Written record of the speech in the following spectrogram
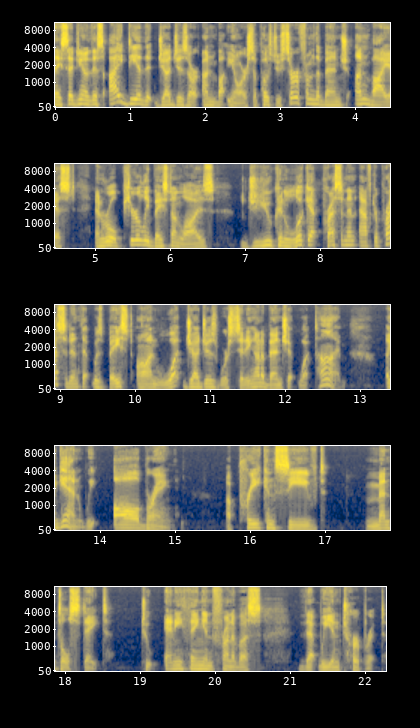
they said, you know, this idea that judges are, unbi- you know, are supposed to serve from the bench, unbiased, and rule purely based on law is you can look at precedent after precedent that was based on what judges were sitting on a bench at what time. Again, we all bring a preconceived mental state to anything in front of us that we interpret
